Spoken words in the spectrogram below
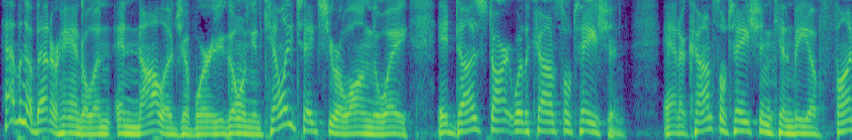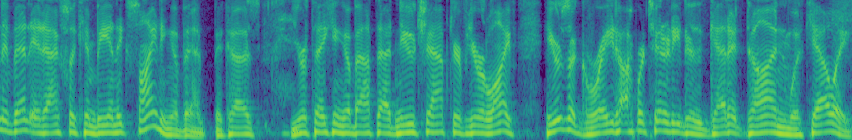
having a better handle and, and knowledge of where you're going. And Kelly takes you along the way. It does start with a consultation, and a consultation can be a fun event. It actually can be an exciting event because you're thinking about that new chapter of your life. Here's a great opportunity to get it done with Kelly.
